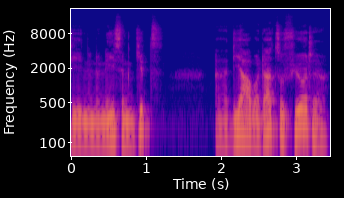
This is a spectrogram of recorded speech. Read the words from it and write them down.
die in Indonesien gibt, äh, die aber dazu führte,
